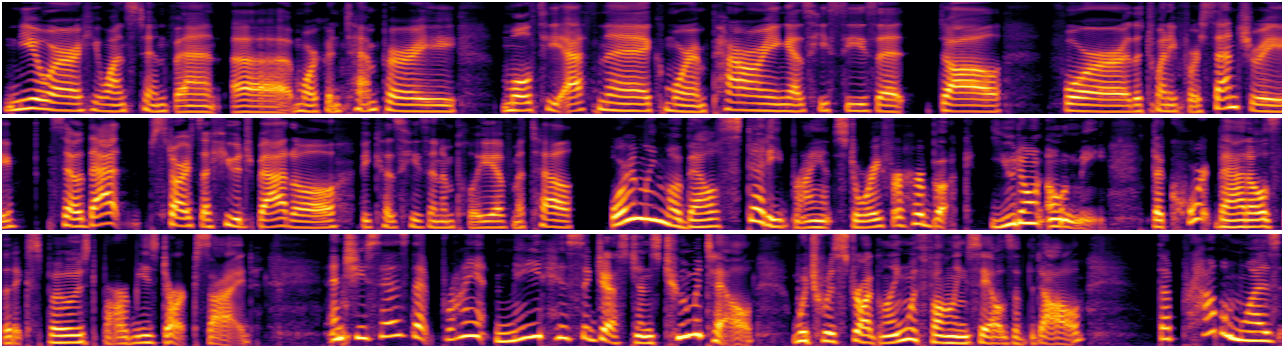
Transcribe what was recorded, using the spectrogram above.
newer. He wants to invent a more contemporary, multi ethnic, more empowering, as he sees it, doll for the 21st century. So that starts a huge battle because he's an employee of Mattel. Orly Lobel studied Bryant's story for her book, You Don't Own Me The Court Battles That Exposed Barbie's Dark Side and she says that Bryant made his suggestions to Mattel, which was struggling with falling sales of the doll. The problem was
